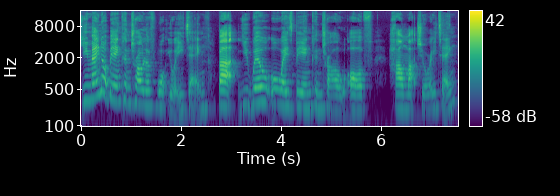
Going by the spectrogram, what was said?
you may not be in control of what you're eating, but you will always be in control of how much you're eating,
